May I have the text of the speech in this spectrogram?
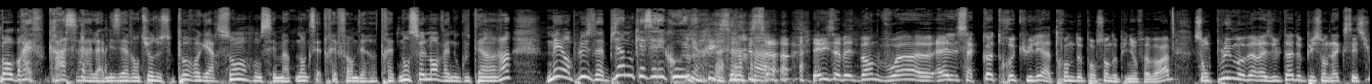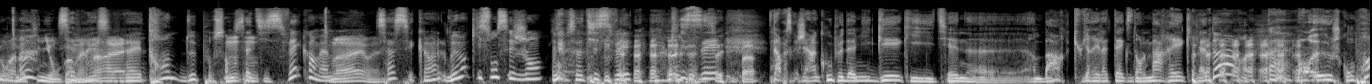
Bon, bref, grâce à la mésaventure de ce pauvre garçon, on sait maintenant que cette réforme des retraites non seulement va nous coûter un rein, mais en plus va bien nous casser les couilles. Oui, ça. Elisabeth Borne voit, euh, elle, sa cote reculer à 32% d'opinion favorable. Son plus mauvais résultat depuis son accession à Matignon, quand c'est même. vrai, hein, c'est ouais. vrai. 32% Mm, mm. satisfaits quand même. Ouais, ouais. Ça, c'est quand même. Demande qui sont ces gens qui sont satisfaits? qui pas. Non, parce que j'ai un couple d'amis gays qui tiennent euh, un bar cuir et latex dans le marais, qui l'adorent. bon, eux, je comprends,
